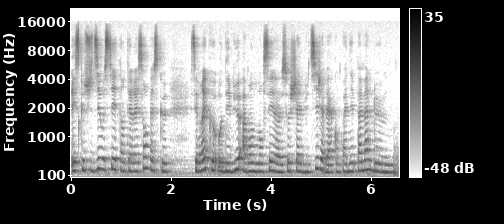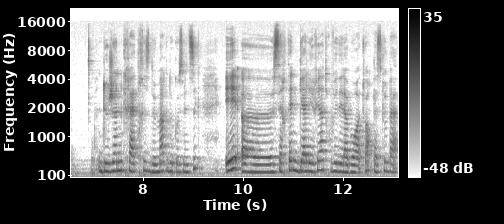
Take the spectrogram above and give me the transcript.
et ce que tu dis aussi est intéressant parce que c'est vrai qu'au début, avant de lancer euh, Social Beauty, j'avais accompagné pas mal de, jeunes créatrices de marques de cosmétiques et euh, certaines galéraient à trouver des laboratoires parce que bah,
